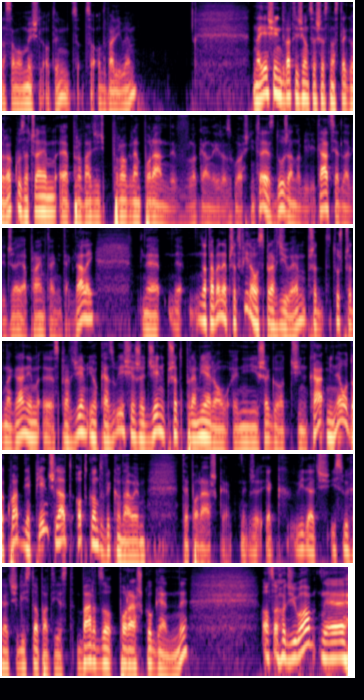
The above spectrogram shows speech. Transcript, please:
na samą myśl o tym, co, co odwaliłem. Na jesień 2016 roku zacząłem e, prowadzić program poranny w lokalnej rozgłośni. To jest duża nobilitacja dla DJ-a, primetime i tak dalej. E, e, notabene przed chwilą sprawdziłem, przed, tuż przed nagraniem sprawdziłem i okazuje się, że dzień przed premierą niniejszego odcinka minęło dokładnie 5 lat, odkąd wykonałem tę porażkę. Także jak widać i słychać, listopad jest bardzo porażkogenny. O co chodziło? E,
